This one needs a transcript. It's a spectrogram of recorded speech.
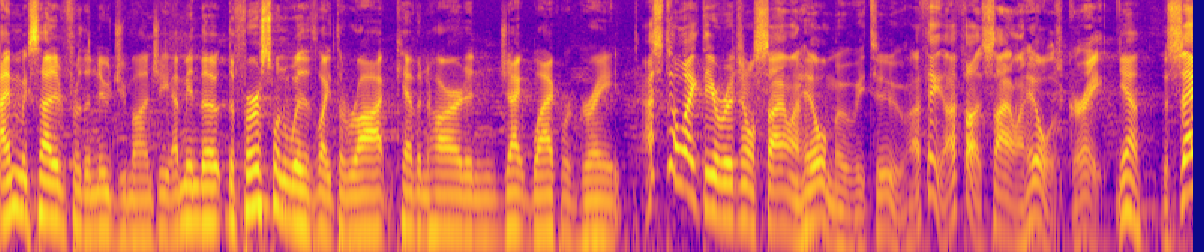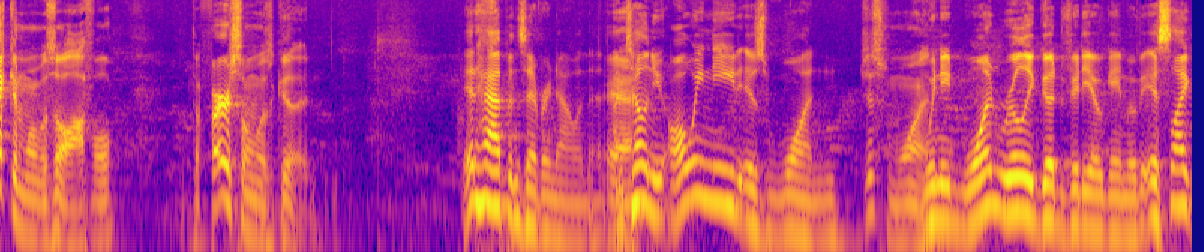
I'm excited for the new Jumanji. I mean, the, the first one with like The Rock, Kevin Hart, and Jack Black were great. I still like the original Silent Hill movie too. I think I thought Silent Hill was great. Yeah. The second one was awful. The first one was good. It happens every now and then. Yeah. I'm telling you, all we need is one. Just one. We need one really good video game movie. It's like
